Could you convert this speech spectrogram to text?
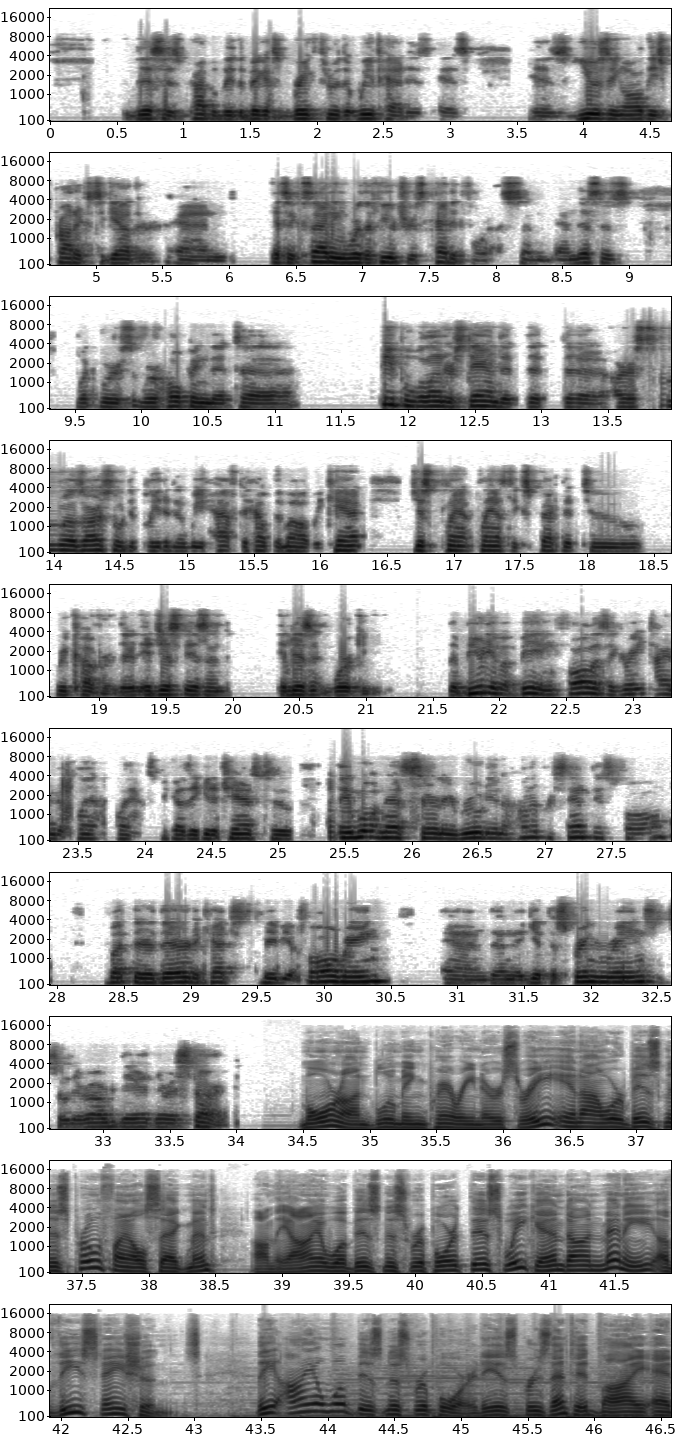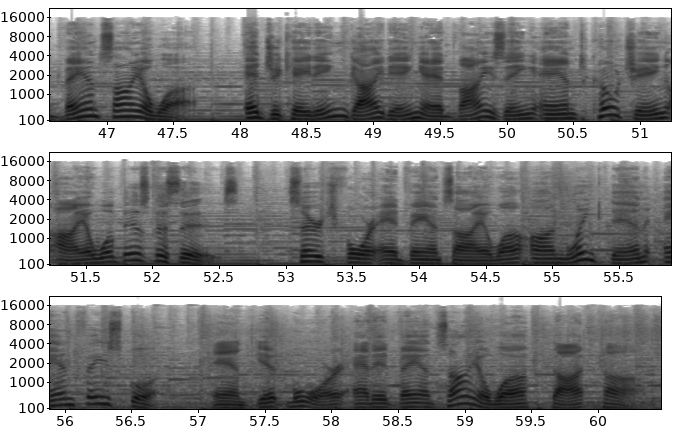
This is probably the biggest breakthrough that we've had is is is using all these products together and it's exciting where the future is headed for us. And, and this is what we're, we're hoping that uh, people will understand that, that uh, our soils are so depleted and we have to help them out. We can't just plant plants expect it to recover. It just isn't, it isn't working. The beauty of it being fall is a great time to plant plants because they get a chance to, they won't necessarily root in 100% this fall, but they're there to catch maybe a fall rain and then they get the spring rains. So they're already there, they're a start. More on Blooming Prairie Nursery in our business profile segment on the Iowa Business Report this weekend on many of these stations. The Iowa Business Report is presented by Advance Iowa, educating, guiding, advising, and coaching Iowa businesses. Search for Advance Iowa on LinkedIn and Facebook and get more at advanceiowa.com.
